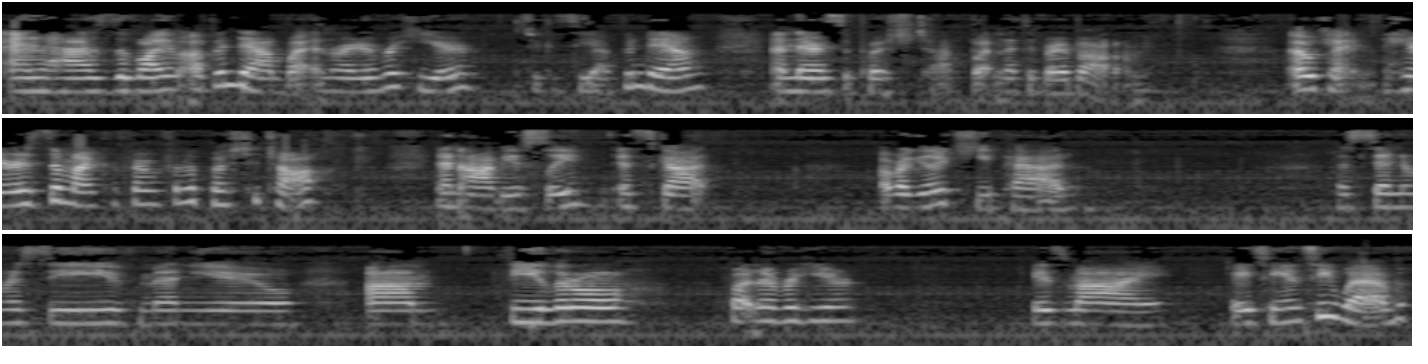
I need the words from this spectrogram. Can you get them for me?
and it has the volume up and down button right over here, so you can see up and down, and there's the push to talk button at the very bottom. Okay, here's the microphone for the push to talk, and obviously it's got a regular keypad, a send and receive menu. Um, the little button over here is my AT&T web,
